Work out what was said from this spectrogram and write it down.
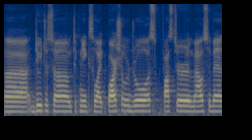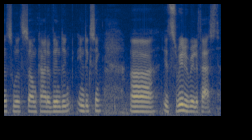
uh, due to some techniques like partial redraws, faster mouse events with some kind of indexing. Uh, it's really, really fast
